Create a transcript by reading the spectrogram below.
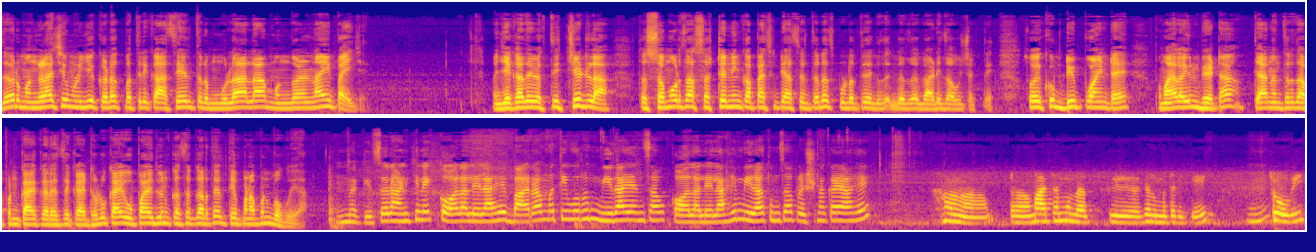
जर मंगळाची मुलगी कडक पत्रिका असेल तर मुलाला मंगळ नाही पाहिजे. म्हणजे एखादा व्यक्ती चिडला तर समोरचा सस्टेनिंग कपॅसिटी असेल तरच पुढे ते गाडी जाऊ शकते. सो हे खूप डीप पॉईंट आहे. तुम्हाला येऊन भेटा. त्यानंतर आपण काय करायचं काय ठरवू काय उपाय देऊन कसं करता येईल ते पण आपण बघूया. नक्की सर आणखीन एक कॉल आलेला आहे. बारामतीवरून मीरा यांचा कॉल आलेला आहे. मीरा तुमचा प्रश्न काय आहे? हा माझ्या मुलाची जन्मतारीख आहे. चोवीस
